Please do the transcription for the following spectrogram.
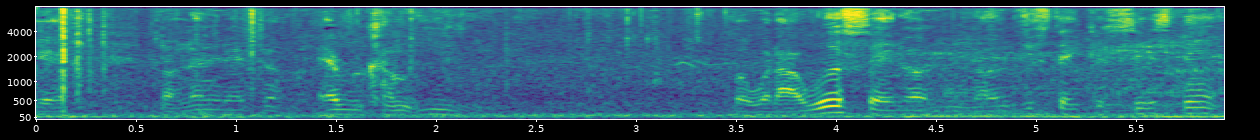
Yeah, no, none of that ever come easy. But what I will say though, you know, just stay consistent,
